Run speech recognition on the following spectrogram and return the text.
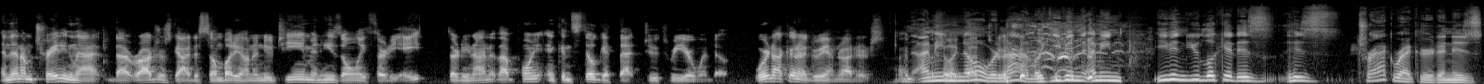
and then i'm trading that that rodgers guy to somebody on a new team and he's only 38 39 at that point and can still get that two three year window we're not going to agree on Rodgers. I mean, feel like no, we're true. not. Like even I mean, even you look at his his track record and his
